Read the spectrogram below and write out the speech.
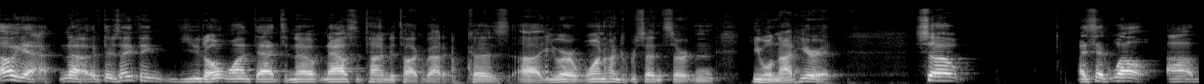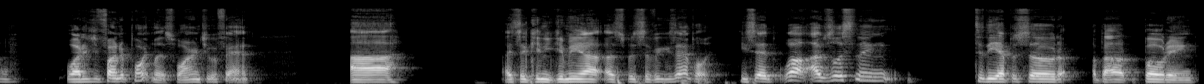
oh yeah, no. If there's anything you don't want Dad to know, now's the time to talk about it because uh, you are 100% certain he will not hear it. So, I said, "Well, uh, why did you find it pointless? Why aren't you a fan?" Uh, I said, "Can you give me a, a specific example?" He said, "Well, I was listening to the episode about boating,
